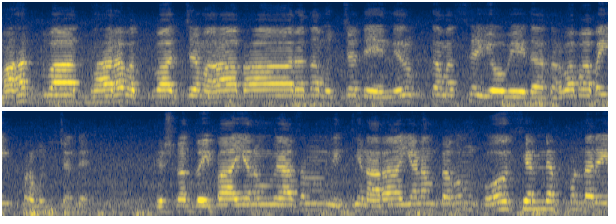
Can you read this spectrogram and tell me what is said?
మహత్వాద్భారవత్వాచ్చ మహాభారతముచ్యతే నిరుక్తమస్య యో వేద సర్వపాపై ప్రముచ్యతే కృష్ణద్వైపాయనం వ్యాసం విద్ధి నారాయణం ప్రభుం కోహ్యన్య పుండరే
